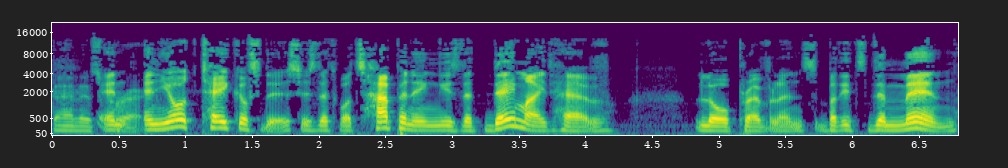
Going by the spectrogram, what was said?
That is And correct. and your take of this is that what's happening is that they might have low prevalence, but it's the men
